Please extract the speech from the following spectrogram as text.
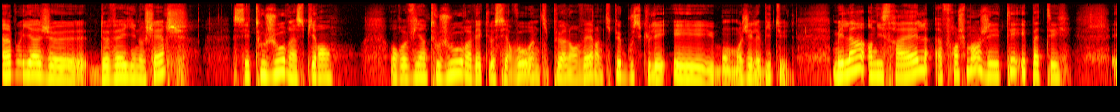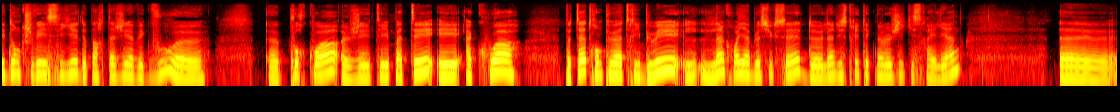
un voyage de veille nos cherche, c'est toujours inspirant. On revient toujours avec le cerveau un petit peu à l'envers, un petit peu bousculé. Et bon, moi j'ai l'habitude. Mais là, en Israël, franchement, j'ai été épatée. Et donc, je vais essayer de partager avec vous euh, euh, pourquoi j'ai été épatée et à quoi peut-être on peut attribuer l'incroyable succès de l'industrie technologique israélienne. Euh,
